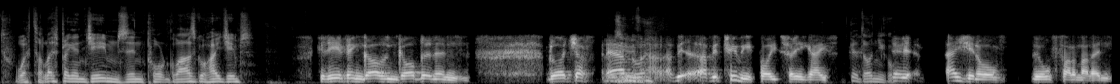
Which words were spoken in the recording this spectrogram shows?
Twitter. Let's bring in James in Port Glasgow. Hi, James. Good evening, Gordon, Gordon, and Roger. Um. I've, got, I've got two wee points for you guys. Good on you go. Uh, As you know, the old firm are in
